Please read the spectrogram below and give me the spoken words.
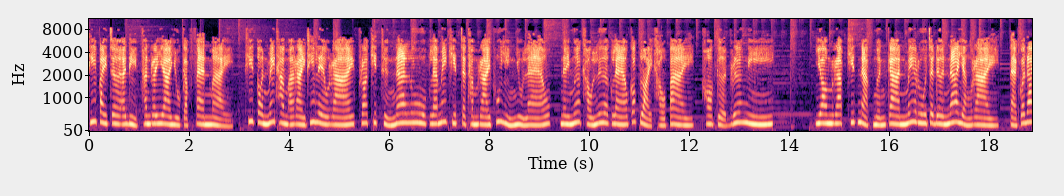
ที่ไปเจออดีตภรรยาอยู่กับแฟนใหม่ ที่ตนไม่ทำอะไรที่เลวร้าย เพราะคิดถึงหน้าลูกและไม่คิดจะทำร้ายผู้หญิงอยู่แล้ว ในเมื่อเขาเลือกแล้วก็ปล่อยเขาไป พอเกิดเรื่องนี้ ยอมรับคิดหนักเหมือนกันไม่รู้จะเดินหน้าอย่างไร แต่ก็ได้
